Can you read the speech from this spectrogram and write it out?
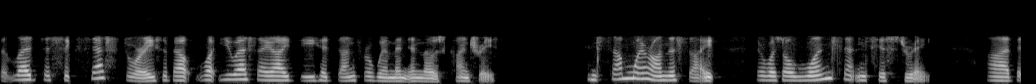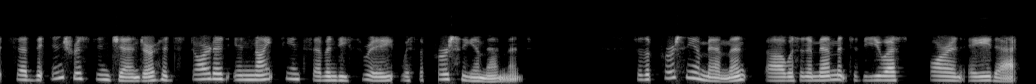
that led to success stories about what USAID had done for women in those countries. And somewhere on the site, there was a one sentence history uh, that said the interest in gender had started in 1973 with the Percy Amendment. So the Percy Amendment uh, was an amendment to the U.S. Foreign Aid Act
